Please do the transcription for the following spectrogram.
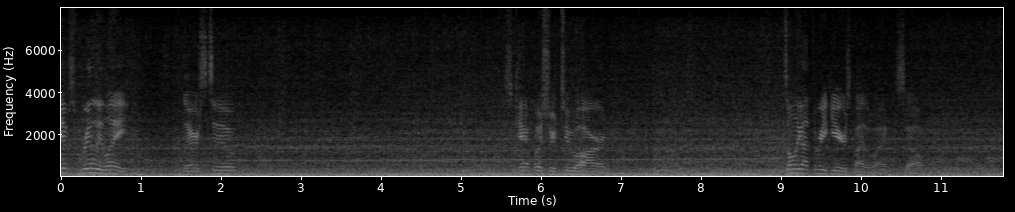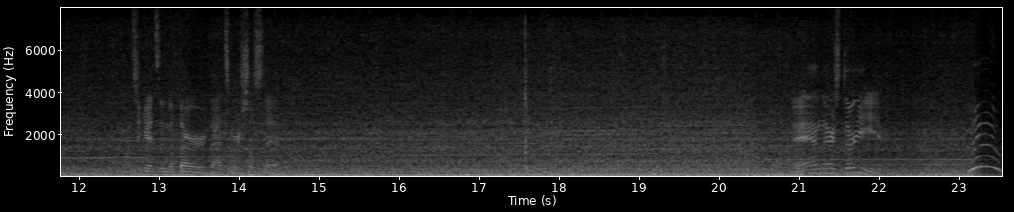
Ship's really late. There's two. Just can't push her too hard. It's only got three gears, by the way, so Once she gets in the third, that's where she'll sit. And there's three. Woo!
